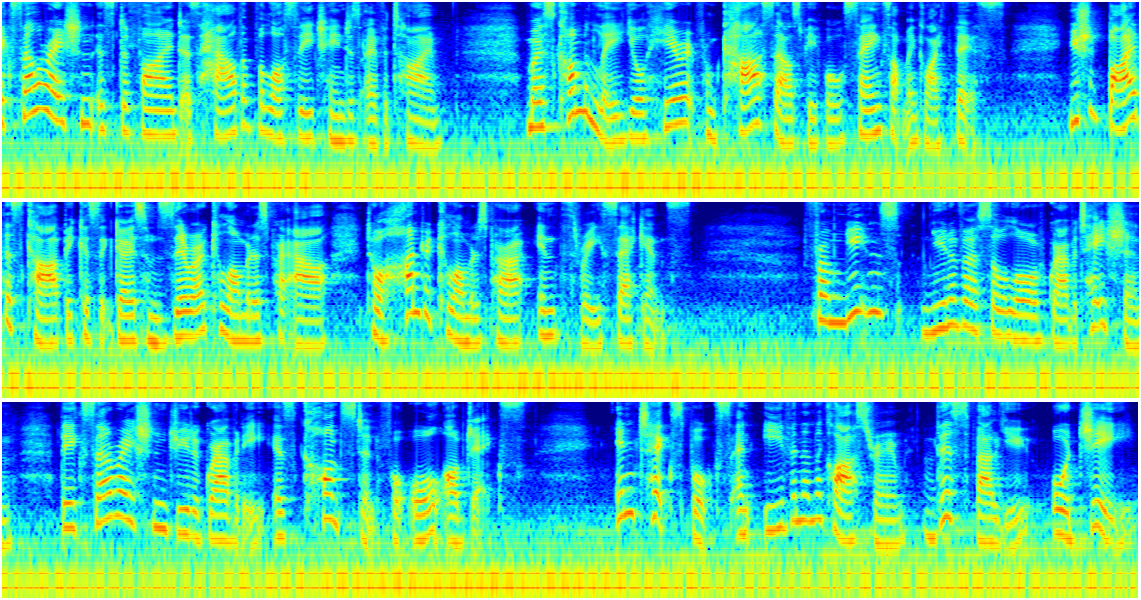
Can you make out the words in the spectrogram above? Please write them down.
Acceleration is defined as how the velocity changes over time. Most commonly, you'll hear it from car salespeople saying something like this. You should buy this car because it goes from 0 kilometers per hour to 100 kilometers per hour in 3 seconds. From Newton's universal law of gravitation, the acceleration due to gravity is constant for all objects. In textbooks and even in the classroom, this value, or g,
